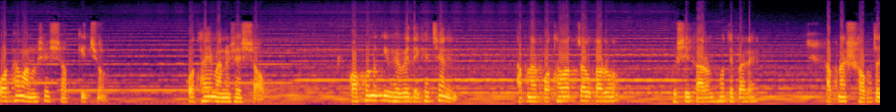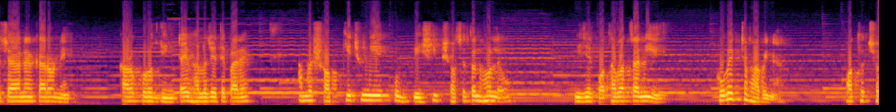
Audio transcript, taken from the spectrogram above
কথা মানুষের সব কিছু কথাই মানুষের সব। কখনো কি ভেবে দেখেছেন? আপনার কথাবার্তাও কারও খুশির কারণ হতে পারে। আপনার শব্দ চয়নের কারণে কারও কোনো দিনটাই ভালো যেতে পারে। আমরা সব কিছু নিয়ে খুব বেশি সচেতন হলেও নিজের কথাবার্তা নিয়ে খুব একটা ভাবি না। অথচ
